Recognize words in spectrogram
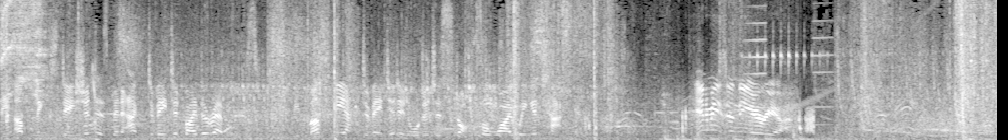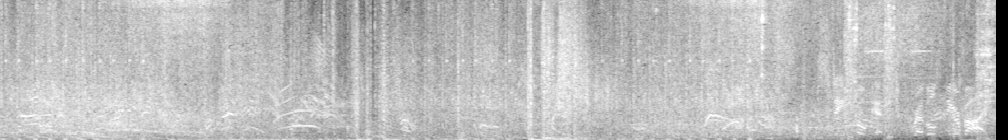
The uplink station has been activated by the rebels. We must be activated in order to stop the Y-Wing attack. Enemies in the area! Nearby.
